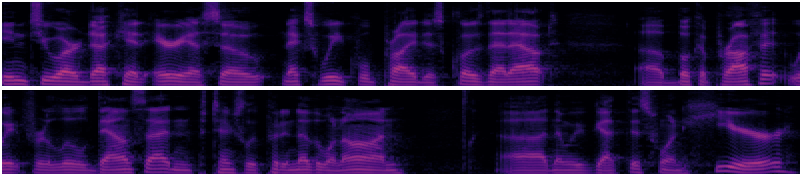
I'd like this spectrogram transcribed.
into our duckhead area. So next week we'll probably just close that out, uh, book a profit, wait for a little downside, and potentially put another one on. Uh, then we've got this one here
